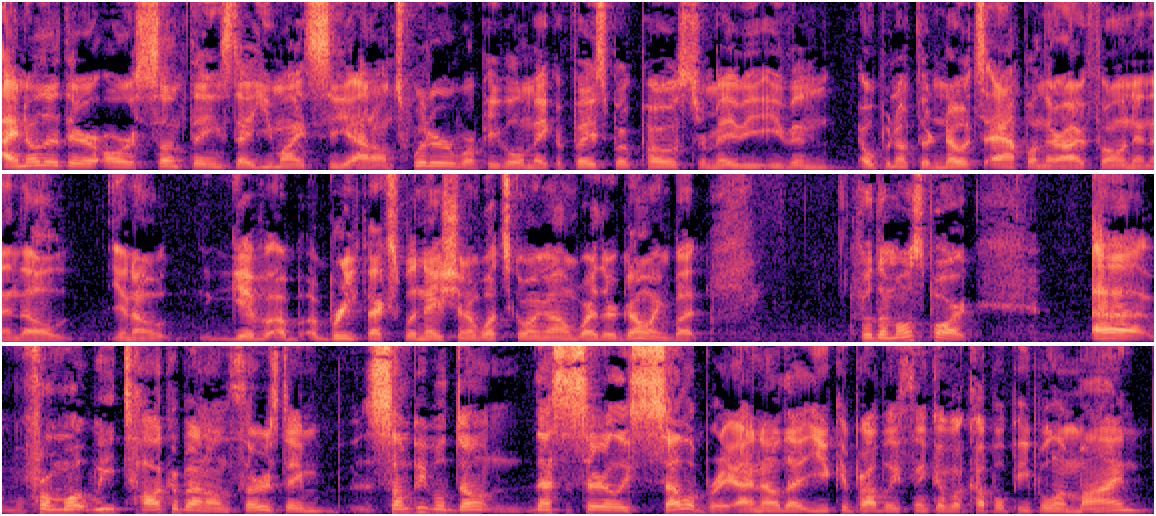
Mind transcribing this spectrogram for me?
I know that there are some things that you might see out on Twitter where people make a Facebook post or maybe even open up their notes app on their iPhone and then they'll, you know, give a, a brief explanation of what's going on, where they're going. But for the most part, uh, from what we talk about on Thursday, some people don't necessarily celebrate. I know that you could probably think of a couple people in mind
